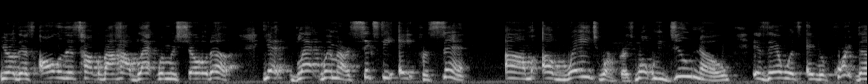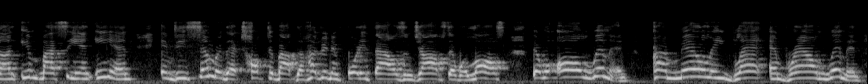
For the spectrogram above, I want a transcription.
you know, there's all of this talk about how Black women showed up, yet Black women are 68% um, of wage workers. What we do know is there was a report done even by CNN in December that talked about the 140,000 jobs that were lost. They were all women, primarily black and brown women.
